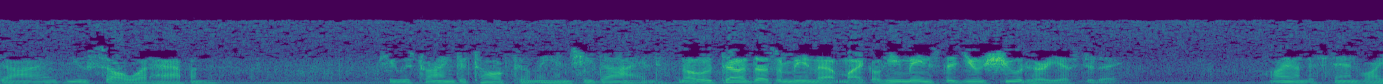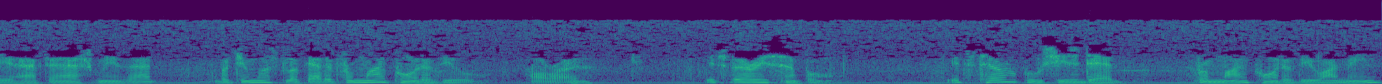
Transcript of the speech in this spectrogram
died. You saw what happened. She was trying to talk to me, and she died. No, Lieutenant doesn't mean that, Michael. He means did you shoot her yesterday? I understand why you have to ask me that, but you must look at it from my point of view. All right. It's very simple. It's terrible she's dead. From my point of view, I mean.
